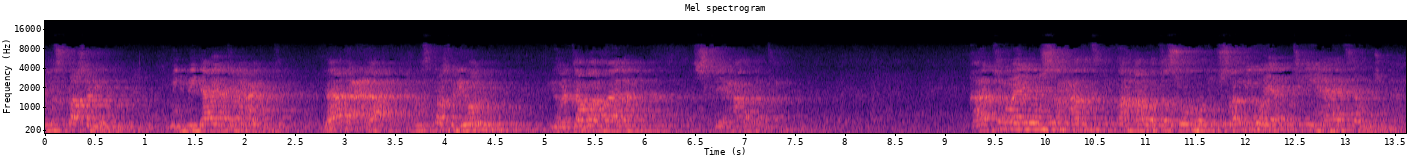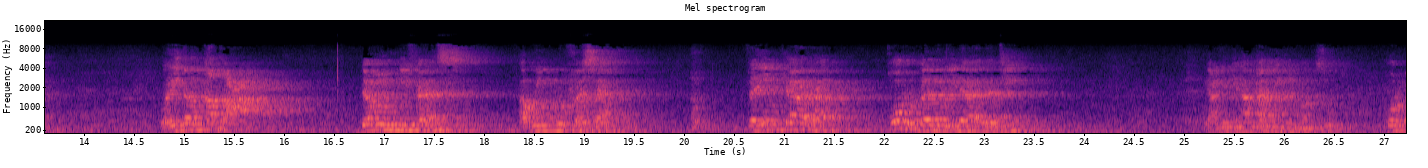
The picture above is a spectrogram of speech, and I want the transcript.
15 يوم. من بداية الحيض ما بعد 15 يوم؟ يعتبر ماذا؟ استحاضة. قالت ثم هي مستحاضة تطهر وتصوم وتصلي ويأتيها زوجها. وإذا انقطع دم النفاس أو النفساء فإن كان قرب الولادة يعني لأقله المقصود قرب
